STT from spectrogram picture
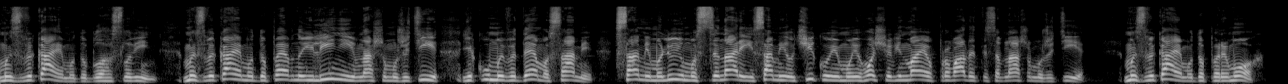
Ми звикаємо до благословінь. Ми звикаємо до певної лінії в нашому житті, яку ми ведемо самі, самі малюємо сценарії, самі очікуємо його, що він має впровадитися в нашому житті. Ми звикаємо до перемог,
